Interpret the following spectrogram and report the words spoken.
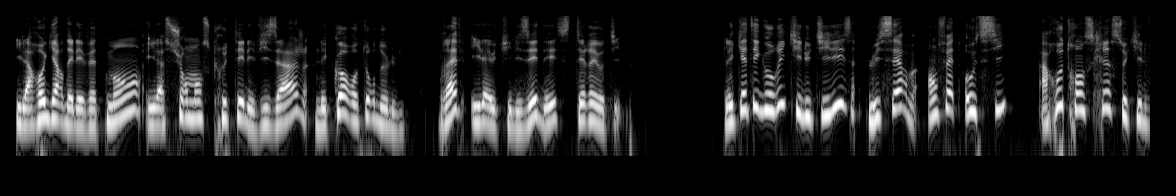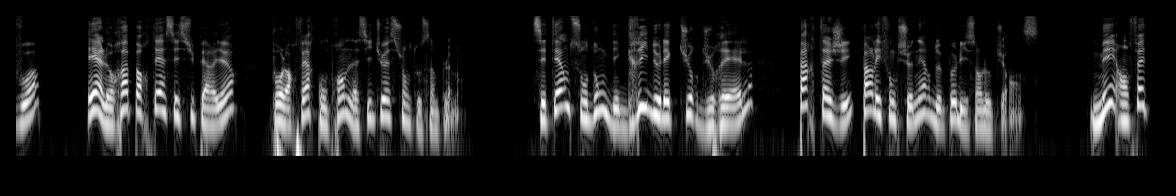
Il a regardé les vêtements, il a sûrement scruté les visages, les corps autour de lui. Bref, il a utilisé des stéréotypes. Les catégories qu'il utilise lui servent en fait aussi à retranscrire ce qu'il voit et à le rapporter à ses supérieurs pour leur faire comprendre la situation tout simplement. Ces termes sont donc des grilles de lecture du réel partagées par les fonctionnaires de police en l'occurrence. Mais en fait,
